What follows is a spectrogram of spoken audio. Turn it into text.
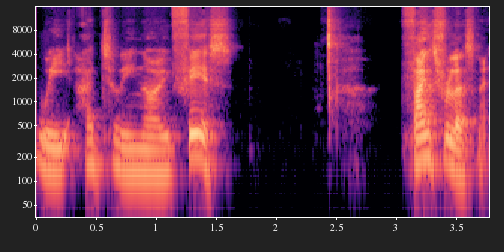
we actually now face. Thanks for listening.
